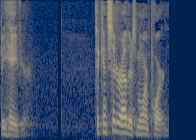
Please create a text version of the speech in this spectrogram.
behavior. To consider others more important.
